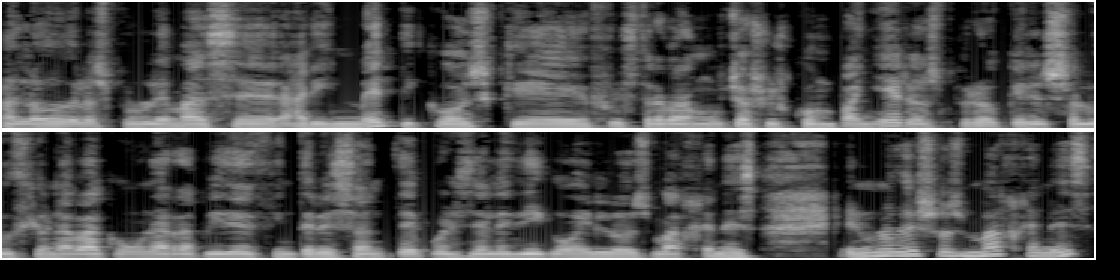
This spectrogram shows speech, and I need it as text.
al lado de los problemas eh, aritméticos que frustraban mucho a sus compañeros, pero que él solucionaba con una rapidez interesante, pues ya le digo, en los márgenes. En uno de esos márgenes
